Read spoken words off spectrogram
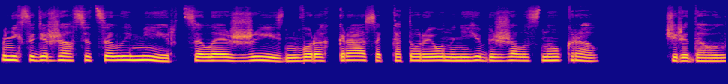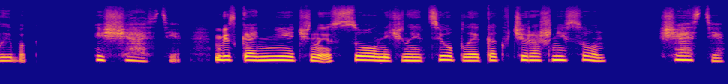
В них содержался целый мир, целая жизнь, ворох красок, которые он у нее безжалостно украл. Череда улыбок и счастье, бесконечное, солнечное, теплое, как вчерашний сон. Счастье,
